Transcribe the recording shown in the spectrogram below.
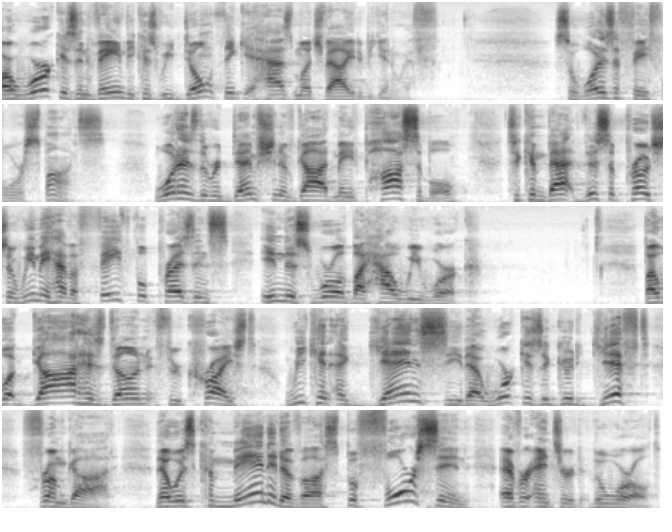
our work is in vain because we don't think it has much value to begin with. So, what is a faithful response? What has the redemption of God made possible to combat this approach so we may have a faithful presence in this world by how we work? By what God has done through Christ, we can again see that work is a good gift from God that was commanded of us before sin ever entered the world.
